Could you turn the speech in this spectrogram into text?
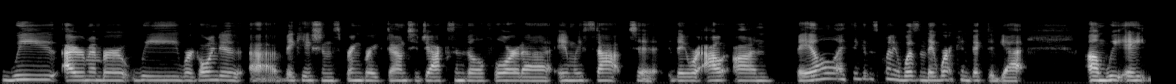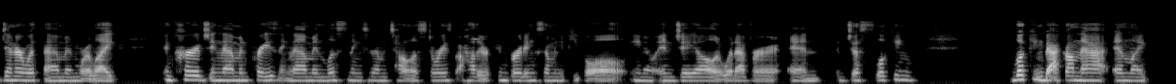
we I remember we were going to uh, vacation spring break down to Jacksonville, Florida, and we stopped to they were out on bail. I think at this point it wasn't they weren't convicted yet. Um, we ate dinner with them and we're like encouraging them and praising them and listening to them tell us stories about how they were converting so many people, you know, in jail or whatever. And just looking looking back on that and like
